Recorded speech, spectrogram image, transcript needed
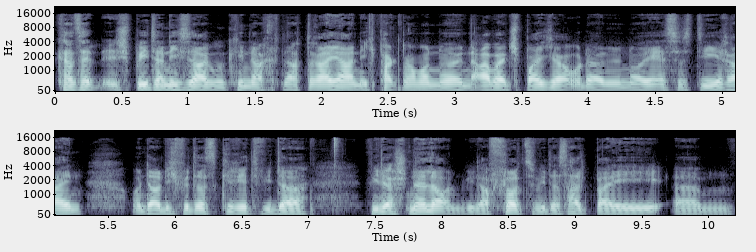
kannst halt später nicht sagen, okay, nach, nach drei Jahren, ich packe nochmal einen neuen Arbeitsspeicher oder eine neue SSD rein und dadurch wird das Gerät wieder, wieder schneller und wieder flott, so wie das halt bei, ähm,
